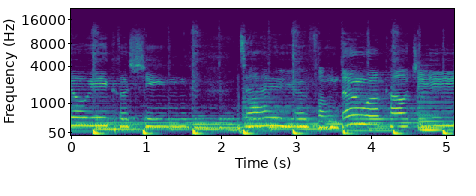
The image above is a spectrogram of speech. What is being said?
有一颗心在远方等我靠近。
